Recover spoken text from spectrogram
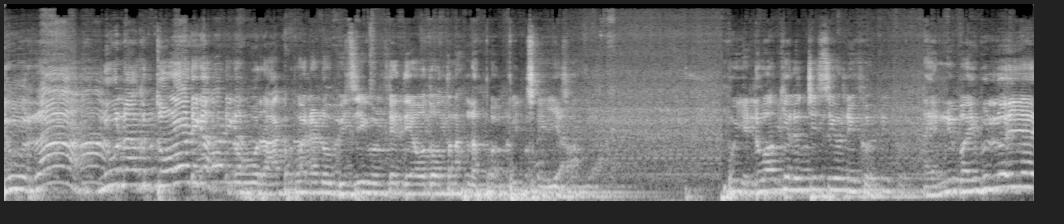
నువ్వు రా. నువ్వు నాకు తోడుగా. నువ్వు రాకపోయినా నువ్వు బిజీగా ఉంటే దేవదూత నన్ను పంపించయ్యా. నువ్వు ఎన్ని వాక్యాలు వచ్చేసాయో నీకు? అవన్నీ అయ్యే?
